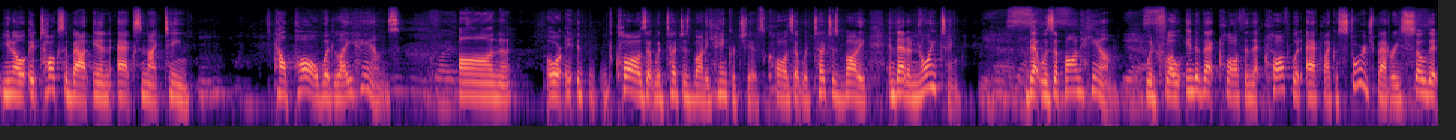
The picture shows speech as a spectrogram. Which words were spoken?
You know, it talks about in Acts 19 how Paul would lay hands on or eh, eh, claws that would touch his body, handkerchiefs, claws that would touch his body, and that anointing that was upon him would flow into that cloth, and that cloth would act like a storage battery so that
